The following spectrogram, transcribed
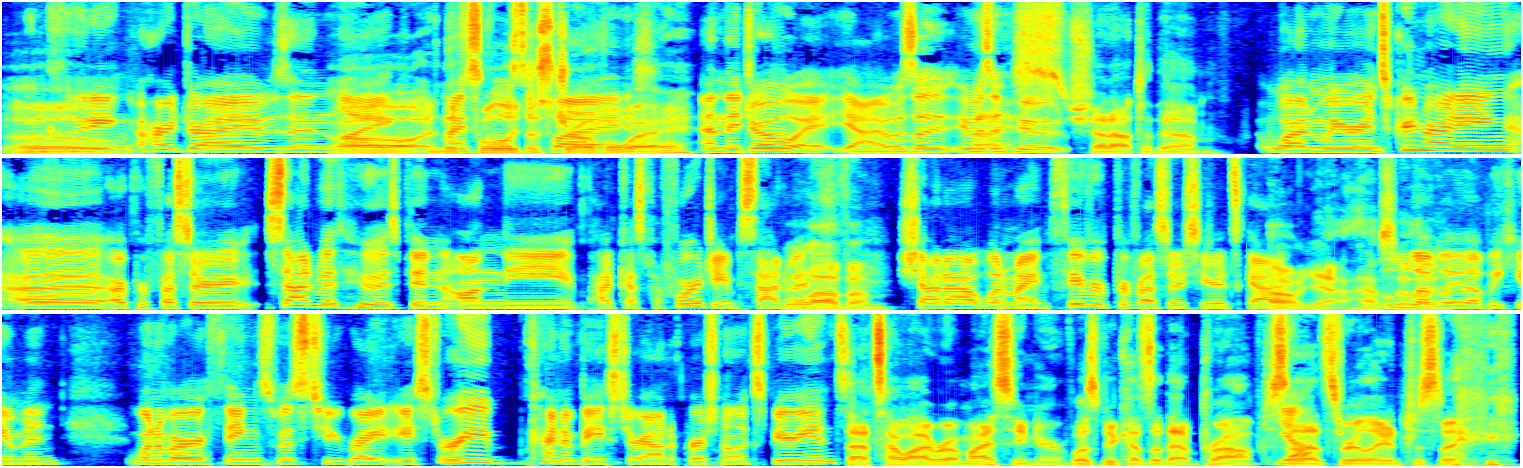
Oh. including hard drives and like Oh, and they my school fully just drove supplies. away? And they drove away. Yeah, it was Mm, a it was a hoot. Shout out to them. When we were in screenwriting, uh, our professor Sadwith, who has been on the podcast before, James Sadwith, Love them. Shout out one of my favorite professors here at SCAD. Oh, yeah, absolutely. Lovely, lovely human. One of our things was to write a story kind of based around a personal experience. That's how I wrote my senior was because of that prompt. So Yep. that's really interesting.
